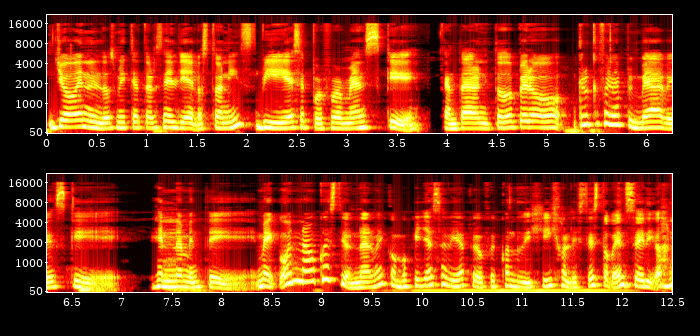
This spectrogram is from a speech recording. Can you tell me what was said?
Yo en el 2014, el día de los Tonys, vi ese performance que cantaron y todo, pero creo que fue la primera vez que genuinamente me, oh, no cuestionarme, como que ya sabía, pero fue cuando dije, híjoles, esto va en serio.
